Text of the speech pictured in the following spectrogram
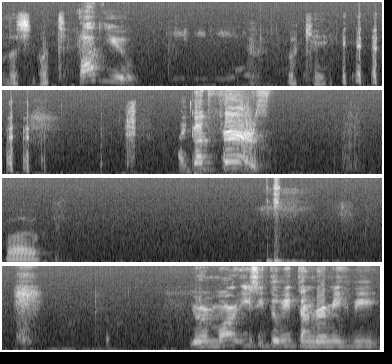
That's not Fuck you! okay. I got first! Whoa. You're more easy to beat than Remy B.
